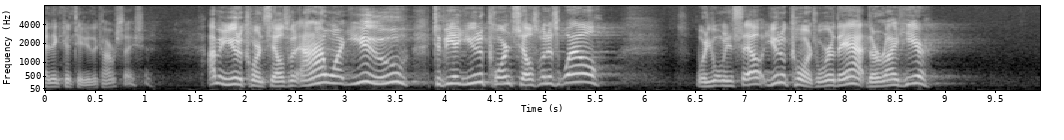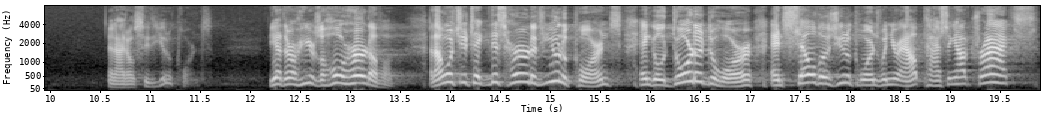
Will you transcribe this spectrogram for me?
and then continue the conversation. I'm a unicorn salesman, and I want you to be a unicorn salesman as well. What do you want me to sell? Unicorns. Where are they at? They're right here. And I don't see the unicorns. Yeah, there are here's a whole herd of them. And I want you to take this herd of unicorns and go door to door and sell those unicorns when you're out passing out tracts.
